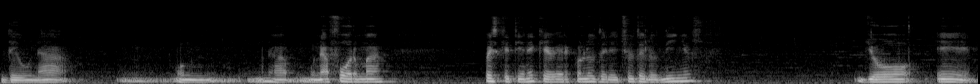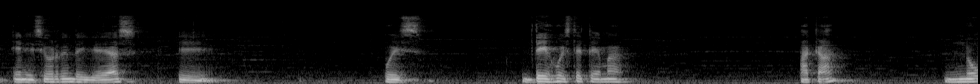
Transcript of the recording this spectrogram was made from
de una, mm, un- una, una forma pues que tiene que ver con los derechos de los niños. Yo eh, en ese orden de ideas eh, pues dejo este tema acá. No,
